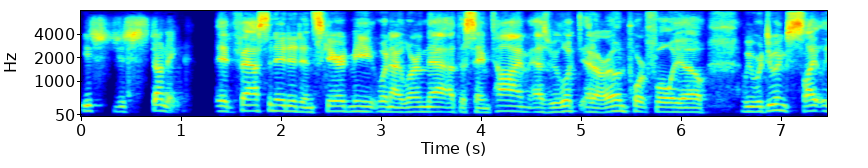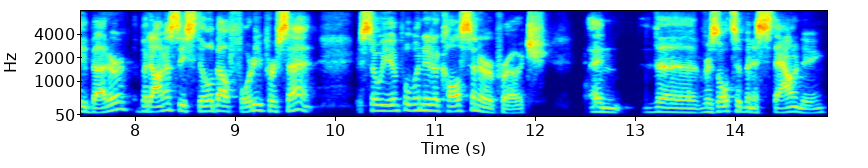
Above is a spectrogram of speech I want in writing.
It's just stunning it fascinated and scared me when I learned that at the same time. As we looked at our own portfolio, we were doing slightly better, but honestly, still about 40%. So we implemented a call center approach, and the results have been astounding.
